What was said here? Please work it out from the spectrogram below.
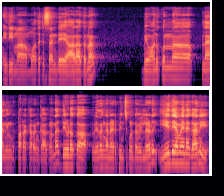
ఇది మా మొదటి సండే ఆరాధన. మేము అనుకున్న ప్లానింగ్ ప్రకారం కాకుండా దేవుడు ఒక విధంగా నడిపించుకుంటూ వెళ్ళాడు. ఏదేమైనా కానీ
